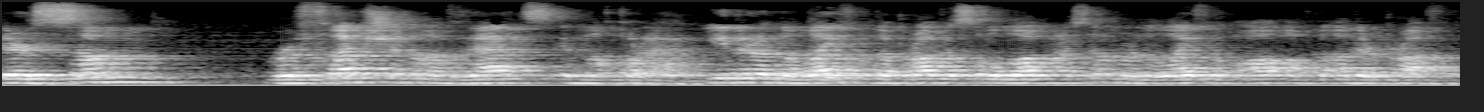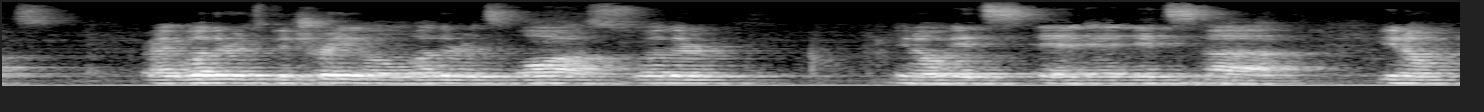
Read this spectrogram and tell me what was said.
There's some reflection of that in the Quran, either in the life of the Prophet or the life of all of the other prophets. Right? Whether it's betrayal, whether it's loss, whether you know, it's it, it's uh, you know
